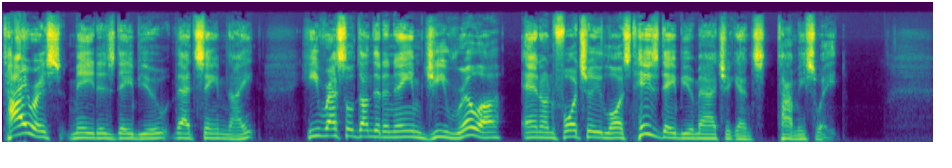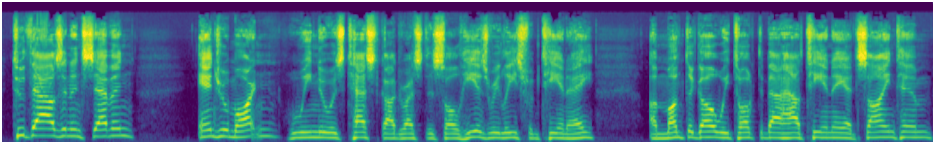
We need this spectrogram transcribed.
Tyrus made his debut that same night. He wrestled under the name G Rilla and unfortunately lost his debut match against Tommy Swade. 2007, Andrew Martin, who we knew as Test, God rest his soul, he is released from TNA. A month ago, we talked about how TNA had signed him.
